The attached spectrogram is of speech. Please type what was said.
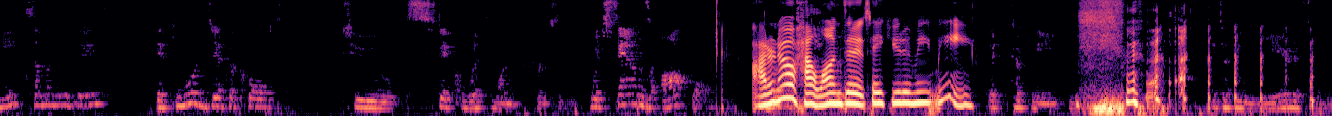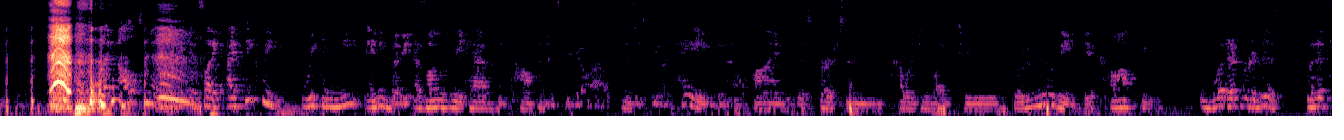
meet some of these days. It's more difficult to stick with one person, which sounds awful. I don't know. How long did it take you to meet me? It took me years. it took me years to meet you. But ultimately, it's like I think we we can meet anybody as long as we have the confidence to go out and just be like, hey, you know, I'm this person. How would you like to go to a movie, get coffee, whatever it is. But it's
